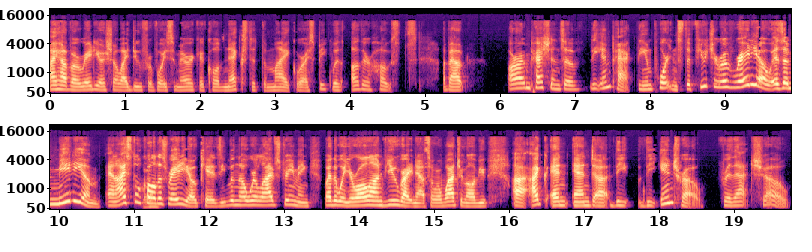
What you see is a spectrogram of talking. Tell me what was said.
I have a radio show I do for Voice America called Next at the Mic, where I speak with other hosts about our impressions of the impact, the importance, the future of radio as a medium. And I still call yeah. this radio, kids, even though we're live streaming. By the way, you're all on view right now, so we're watching all of you. Uh, I and and uh, the the intro for that show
